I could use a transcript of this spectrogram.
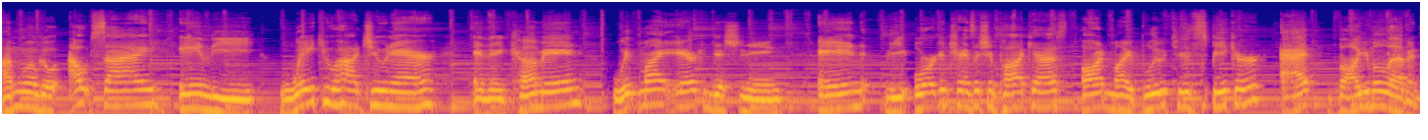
I'm going to go outside in the way too hot June air and then come in with my air conditioning and the Oregon Transition Podcast on my Bluetooth speaker at volume 11.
